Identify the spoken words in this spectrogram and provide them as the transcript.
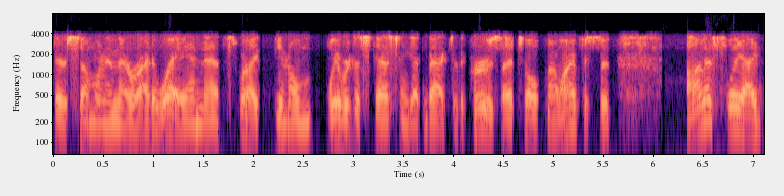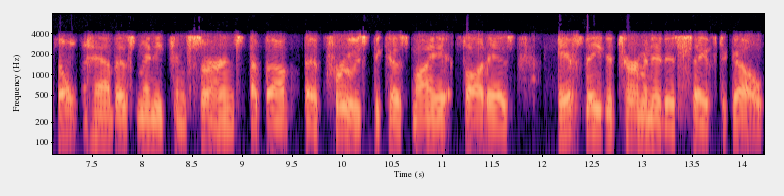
there's someone in there right away. And that's what I, you know, we were discussing getting back to the cruise. I told my wife, I said, honestly, I don't have as many concerns about a cruise because my thought is if they determine it is safe to go,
